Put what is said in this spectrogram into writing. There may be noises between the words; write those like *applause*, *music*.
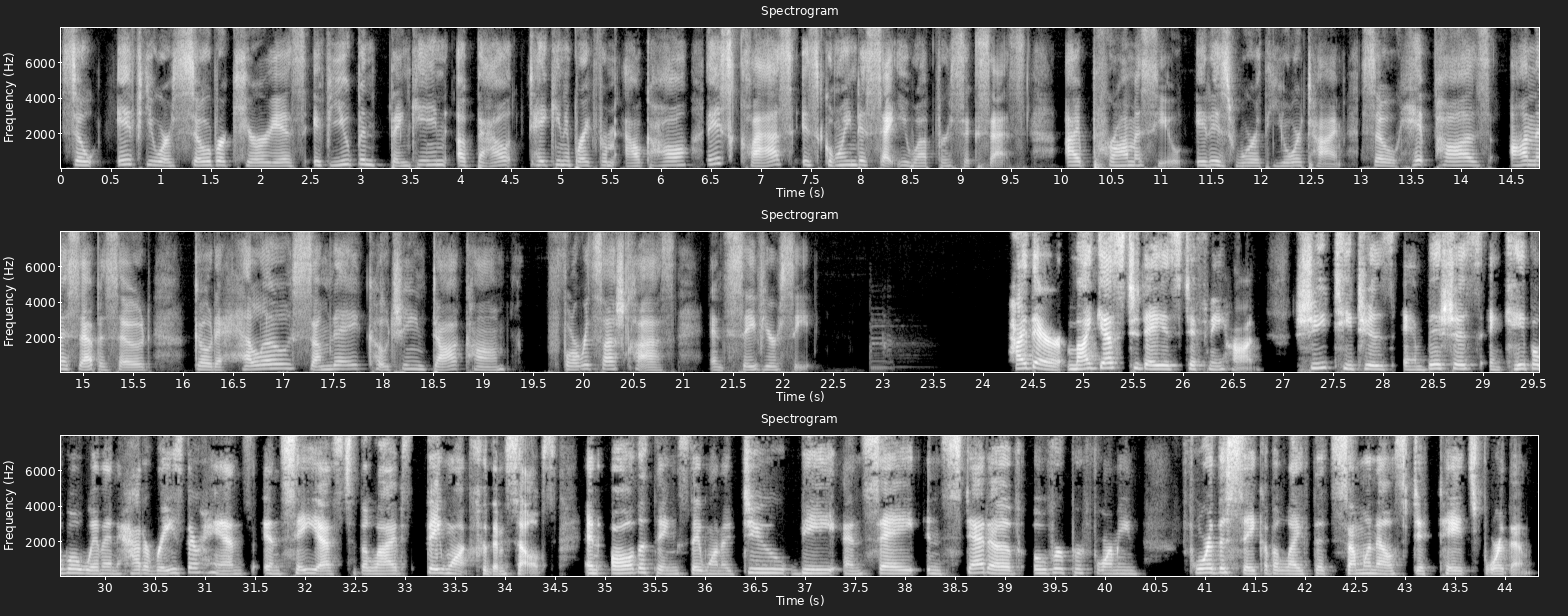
So, if you are sober curious, if you've been thinking about taking a break from alcohol, this class is going to set you up for success. I promise you, it is worth your time. So, hit pause on this episode, go to hellosomedaycoaching.com forward slash class and save your seat. Hi there. My guest today is Tiffany Han. She teaches ambitious and capable women how to raise their hands and say yes to the lives they want for themselves and all the things they want to do, be, and say instead of overperforming for the sake of a life that someone else dictates for them.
